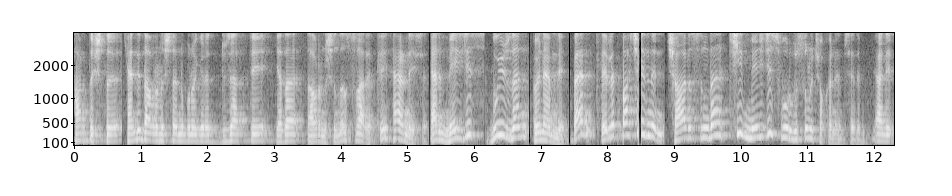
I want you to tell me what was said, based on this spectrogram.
tartıştı. Kendi davranışlarını buna göre düzeltti ya da davranışında ısrar etti. Her neyse. Yani meclis bu yüzden önemli. Ben Devlet Bahçeli'nin çağrısındaki meclis vurgusunu çok önemsedim. Yani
